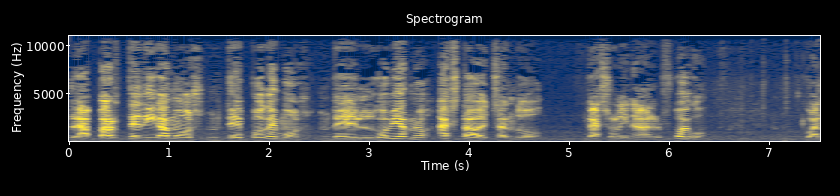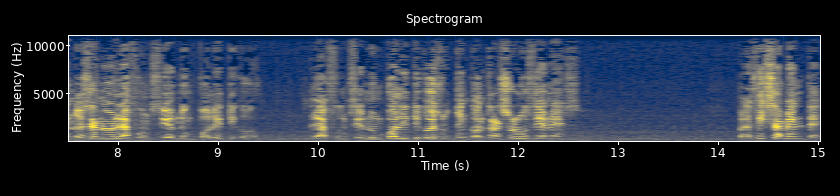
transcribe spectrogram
la parte digamos de Podemos del gobierno ha estado echando gasolina al fuego. Cuando esa no es la función de un político. La función de un político es encontrar soluciones precisamente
